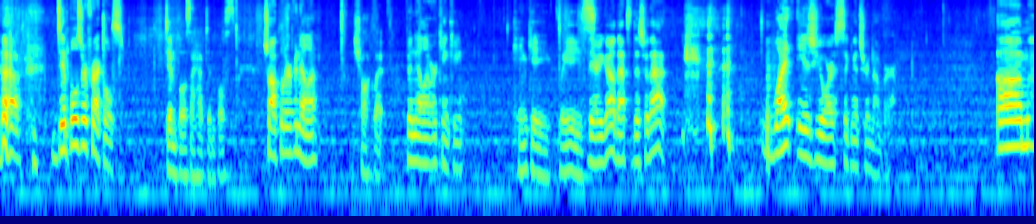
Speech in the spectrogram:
dimples or freckles, Dimples. I have dimples. chocolate or vanilla, Chocolate. vanilla or kinky. Kinky, please. There you go. That's this or that. What is your signature number? Um.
